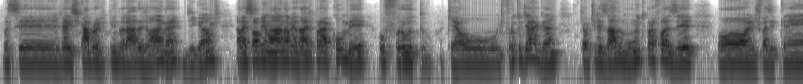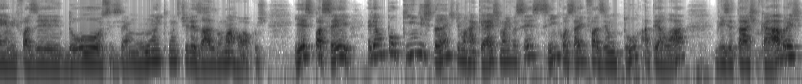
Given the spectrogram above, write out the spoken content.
você vê as cabras penduradas lá, né, digamos, elas sobem lá, na verdade, para comer o fruto, que é o fruto de argan, que é utilizado muito para fazer óleos, fazer creme, fazer doces, é muito, muito utilizado no Marrocos. E esse passeio, ele é um pouquinho distante de Marrakech, mas você sim consegue fazer um tour até lá, visitar as cabras,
